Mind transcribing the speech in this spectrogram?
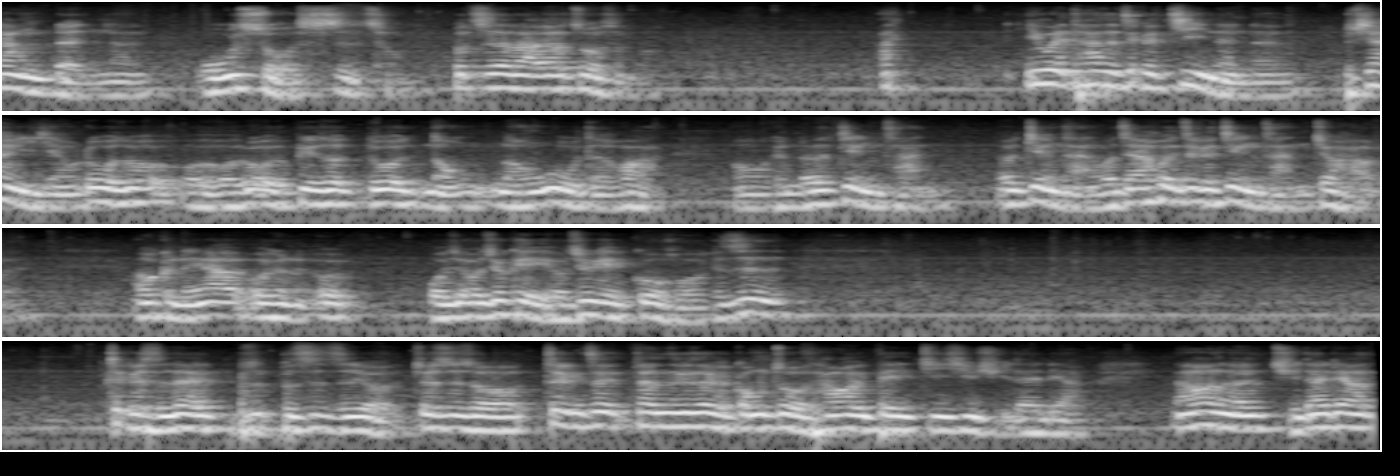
让人呢无所适从，不知道要做什么。啊，因为他的这个技能呢，不像以前，如果说我我如果比如说如果农农务的话，哦，我可能都建蚕，要建蚕，我只要会这个建蚕就好了。我可能要我可能我我就我就可以我就可以过活，可是。这个时代不是不是只有，就是说这个这但是这个工作它会被机器取代掉，然后呢取代掉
